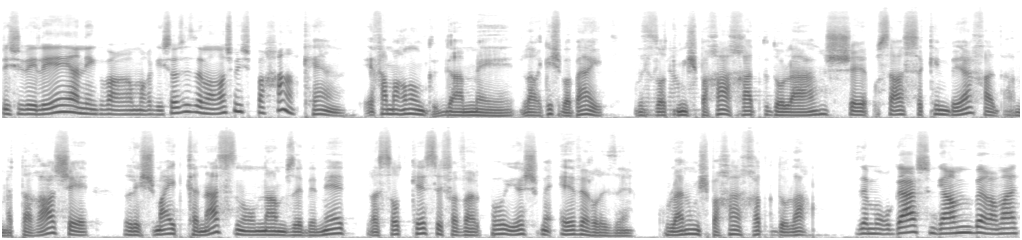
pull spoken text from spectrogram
בשבילי, אני כבר מרגישה שזה ממש משפחה. כן, איך אמרנו? גם uh, להרגיש בבית. זאת משפחה אחת גדולה שעושה עסקים ביחד. המטרה שלשמה התכנסנו, אמנם זה באמת לעשות כסף, אבל פה יש מעבר לזה. כולנו משפחה אחת גדולה. זה מורגש גם ברמת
